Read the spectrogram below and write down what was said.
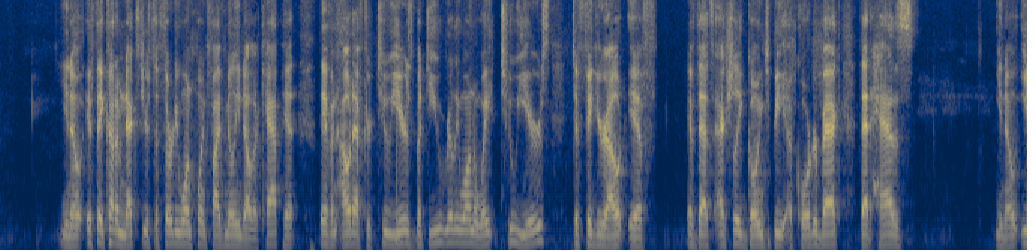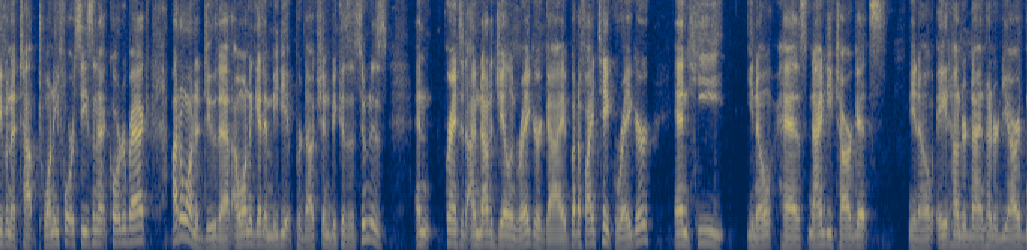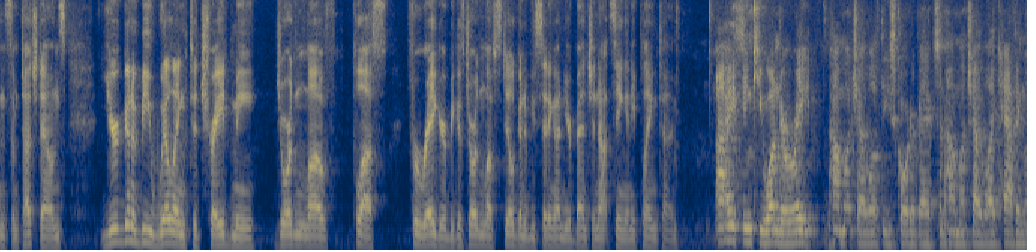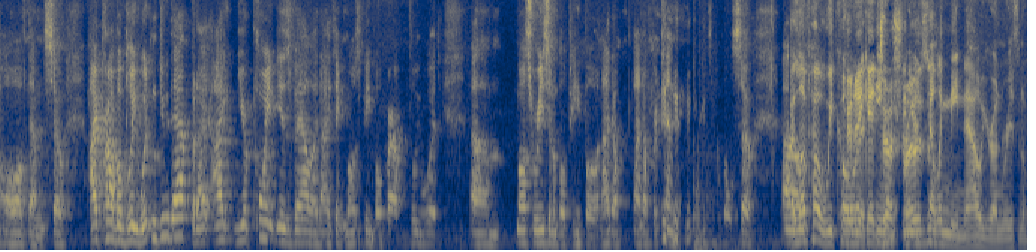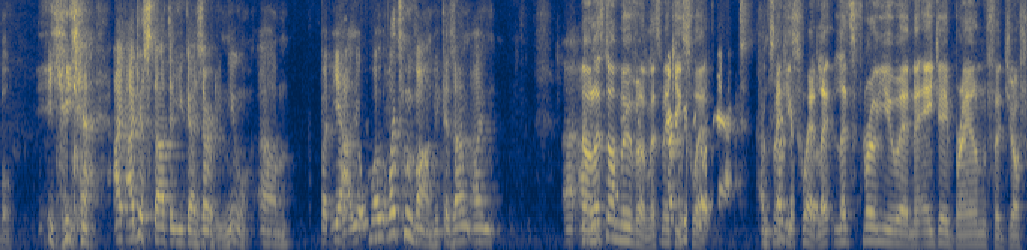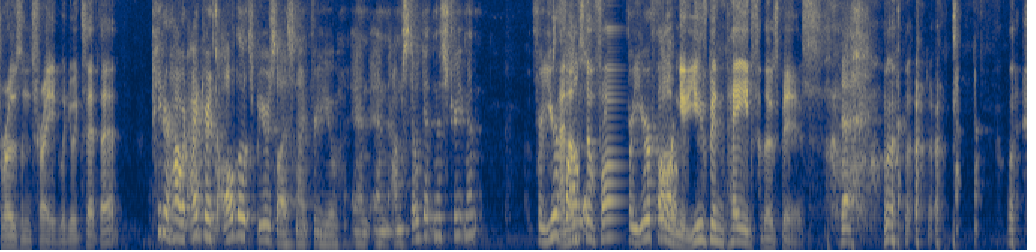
You know, if they cut him next year, it's a $31.5 million cap hit. They have an out after two years, but do you really want to wait two years to figure out if if that's actually going to be a quarterback that has you know even a top 24 season at quarterback i don't want to do that i want to get immediate production because as soon as and granted i'm not a jalen reagor guy but if i take rager and he you know has 90 targets you know 800 900 yards and some touchdowns you're going to be willing to trade me jordan love plus for reagor because jordan love's still going to be sitting on your bench and not seeing any playing time I think you underrate how much I love these quarterbacks and how much I like having all of them. So I probably wouldn't do that, but I, I your point is valid. I think most people probably would, um, most reasonable people, and I don't I don't pretend to be reasonable. So um, i love how we co Could I a get Josh and you're Rosen? telling me now you're unreasonable yeah. I, I just thought that you guys already knew. Um, but yeah, well, let's move on because I'm I'm. Uh, no, I'm let's not move on. Let's make you sweat. I'm Let's make you sweat. Let, let's throw you an AJ Brown for Josh Rosen trade. Would you accept that? Peter Howard, I drank all those beers last night for you, and and I'm still getting this treatment for your and I'm still fo- for your following follow. you. You've been paid for those beers. That,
